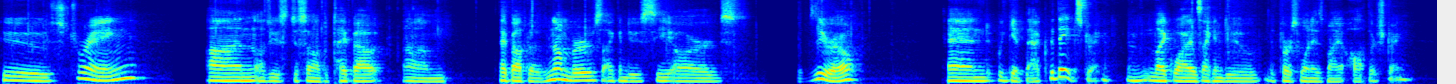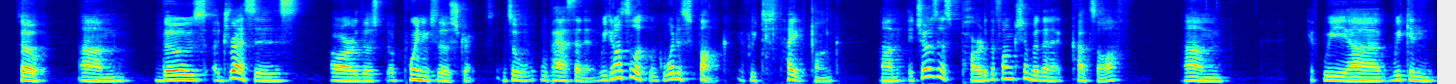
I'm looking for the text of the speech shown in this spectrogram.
to string on, I'll just, just don't have to type out um, type out those numbers, I can do cargs zero, and we get back the date string. And likewise, I can do the first one is my author string. So um, those addresses are those are pointing to those strings. And so we'll pass that in. We can also look, look what is func? If we type func, um, it shows us part of the function, but then it cuts off. Um, if we uh, we can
